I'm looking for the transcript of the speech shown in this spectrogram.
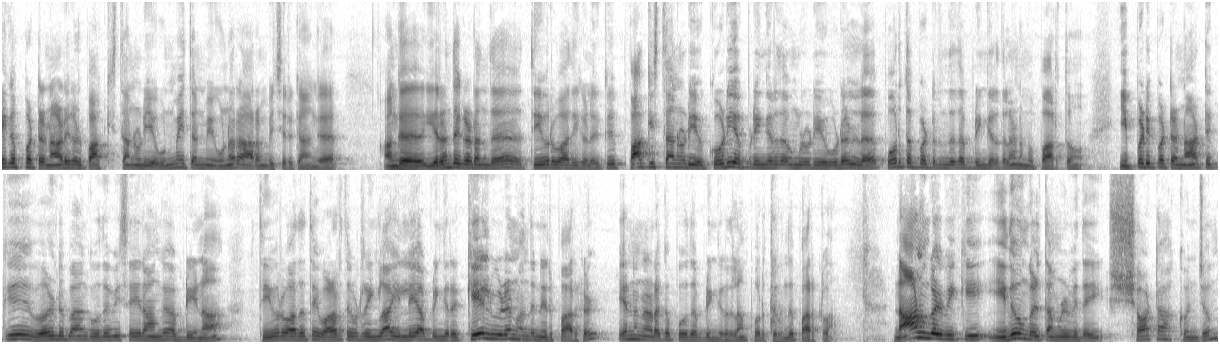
ஏகப்பட்ட நாடுகள் பாகிஸ்தானுடைய உண்மைத்தன்மை உணர ஆரம்பிச்சிருக்காங்க. அங்கே இறந்து கிடந்த தீவிரவாதிகளுக்கு பாகிஸ்தானுடைய கொடி அப்படிங்கிறது அவங்களுடைய உடலில் போர்த்தப்பட்டிருந்தது அப்படிங்கிறதெல்லாம் நம்ம பார்த்தோம். இப்படிப்பட்ட நாட்டுக்கு வேர்ல்டு பேங்க் உதவி செய்கிறாங்க அப்படின்னா தீவிரவாதத்தை வளர்த்து விடுறீங்களா இல்லையா அப்படிங்கிற கேள்வியுடன் வந்து நிற்பார்கள். என்ன நடக்க போகுது அப்படிங்கிறதெல்லாம் பொறுத்திருந்து பார்க்கலாம். நான் உங்கள் விக்கி இது உங்கள் தமிழ் விதை. ஷார்ட்டாக கொஞ்சம்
